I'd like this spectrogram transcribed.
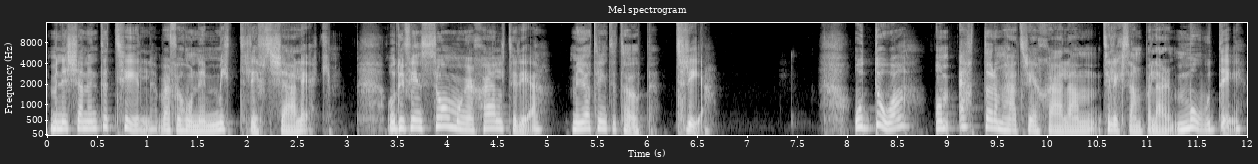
men ni känner inte till varför hon är mitt livs kärlek. Och det finns så många skäl till det, men jag tänkte ta upp tre. Och då, om ett av de här tre skälen till exempel är modig,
